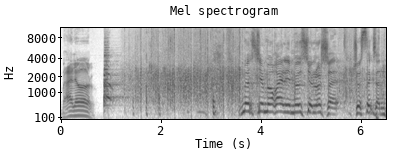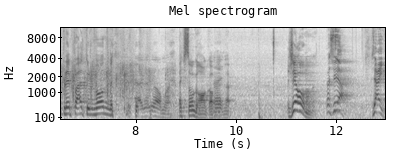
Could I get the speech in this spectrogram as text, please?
Bah alors? Monsieur Morel et Monsieur Lochet. Je sais que ça ne plaît pas à tout le monde, mais. Ah, moi. Ils sont grands quand même. Jérôme Je suis là, j'arrive.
